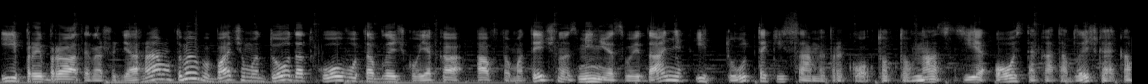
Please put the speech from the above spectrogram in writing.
і прибрати нашу діаграму, то ми побачимо додаткову табличку, яка автоматично змінює свої дані. І тут такий самий прикол. Тобто в нас є ось така табличка, яка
